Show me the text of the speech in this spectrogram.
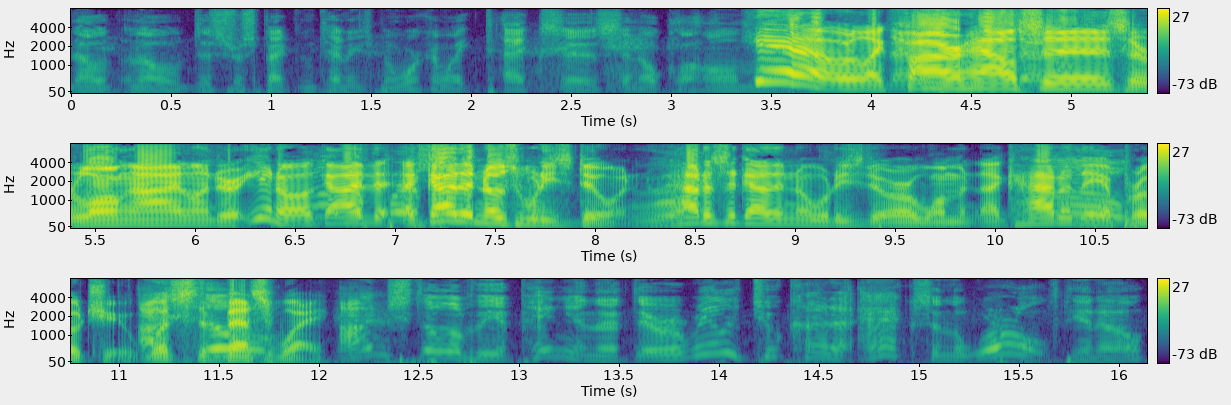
no, no disrespect intended. He's been working like Texas and Oklahoma. Yeah, or like Now firehouses or Long Island, or you know, a No, guy that a guy that knows what he's doing. How does a guy that know what he's doing, or a woman, like how do they approach you? What's the best way? I'm still of the opinion that there are really two kind of acts in the world. You know,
